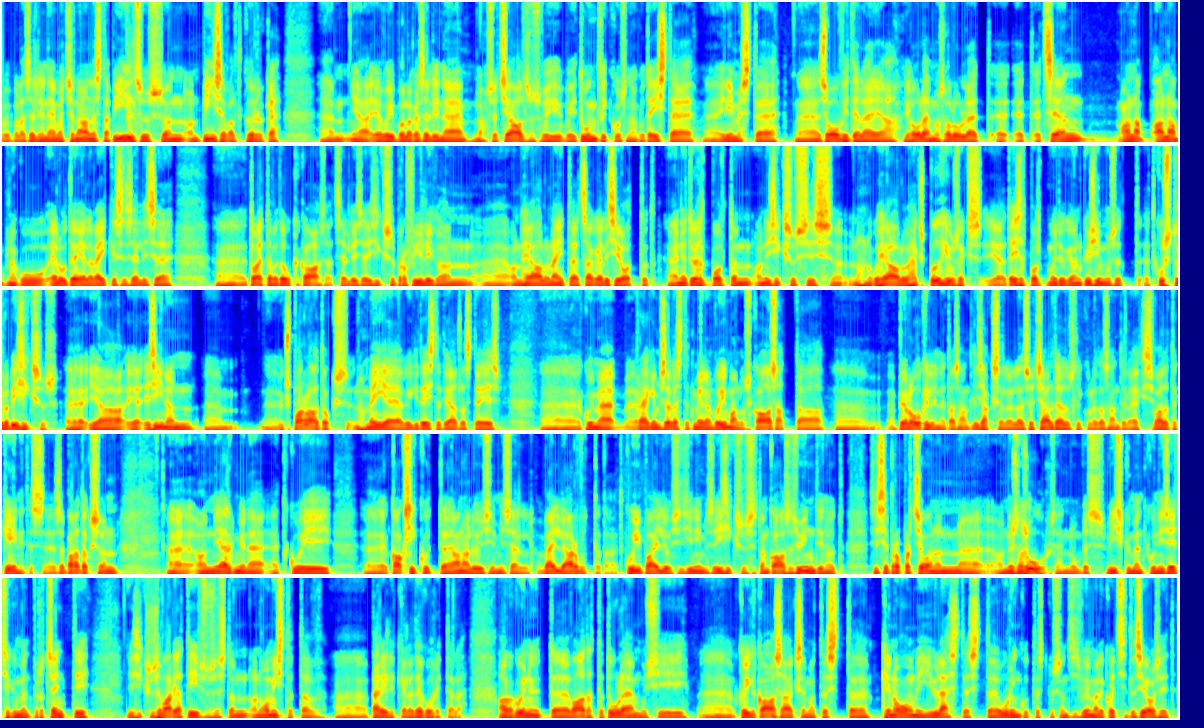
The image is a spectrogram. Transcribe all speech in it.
võib-olla selline emotsionaalne stabiilsus on, on piisavalt kõrge ja, ja võib-olla ka selline noh, sotsiaalsus või, või tundlikkus nagu teiste äh, inimeste äh, soovidele ja, ja olemasolule, et, et, et see on, annab, annab nagu eluteele väikese sellise äh, toetava tõuke kaasa, et sellise isiksuse profiiliga on, on heaolu näitajad sageli seotud. nii et ühelt poolt on, on isiksus siis noh, nagu heaolu üheks põhjuseks ja teiselt poolt muidugi on küsimus, et, et kust tuleb isiksus ja, ja, ja siin on ähm, üks paradoks noh, meie ja kõigi teiste teadlaste ees, äh, kui me räägime sellest, et meil on võimalus kaasata äh, bioloogiline tasand lisaks sellele sotsiaalteaduslikule tasandile, ehk siis vaadata geenidesse. Ja see paradoks on, äh, on järgmine, et kui kaksikute analüüsimisel välja arvutada, et kui palju siis inimese isiksusest on kaasa sündinud, siis see proportsioon on, on üsna suur, see on umbes viiskümmend kuni seitsekümmend protsenti isiksuse variatiivsusest on, on omistatav äh, pärilikele teguritele. aga kui nüüd äh, vaadata tulemusi äh, kõige kaasaegsematest genoomiülestest uuringutest, kus on siis võimalik otsida seoseid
